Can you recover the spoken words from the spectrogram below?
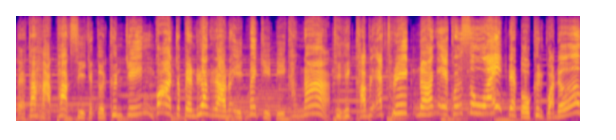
แต่ถ้าหากภาค 4 จะเกิดขึ้นจริง ก็อาจจะเป็นเรื่องราวในอีกไม่กี่ปีข้างหน้า ที่ฮิกคับและแอทริกนางเอกคนสวย ได้โตขึ้นกว่าเดิม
